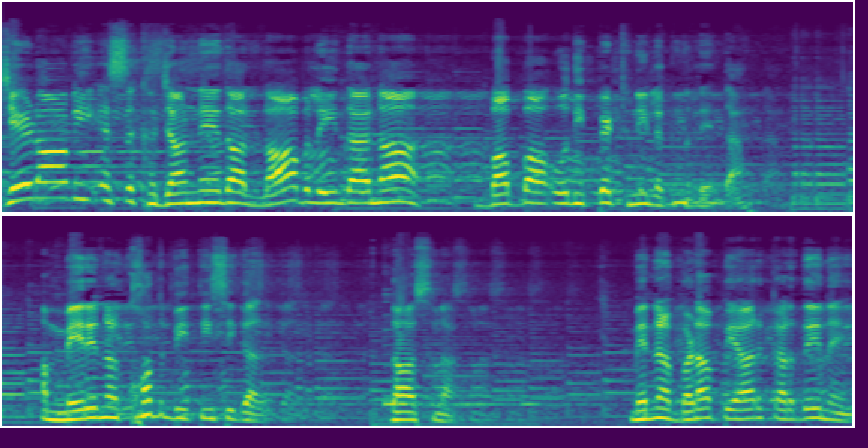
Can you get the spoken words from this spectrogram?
ਜਿਹੜਾ ਵੀ ਇਸ ਖਜ਼ਾਨੇ ਦਾ ਲਾਭ ਲੈਂਦਾ ਨਾ, ਬਾਬਾ ਉਹਦੀ ਪਿੱਠ ਨਹੀਂ ਲੱਗਣ ਦਿੰਦਾ। ਮੇਰੇ ਨਾਲ ਖੁਦ ਬੀਤੀ ਸੀ ਗੱਲ। ਦਾਸ ਨਾਲ ਮੇਰੇ ਨਾਲ ਬੜਾ ਪਿਆਰ ਕਰਦੇ ਨੇ।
